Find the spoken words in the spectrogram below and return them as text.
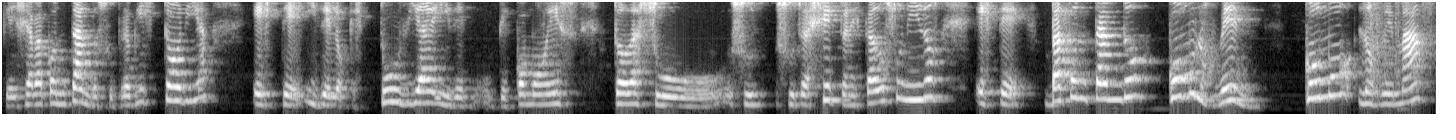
que ella va contando su propia historia, este, y de lo que estudia y de, cómo es todo su, su, trayecto en Estados Unidos, este, va contando cómo los ven, cómo los demás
